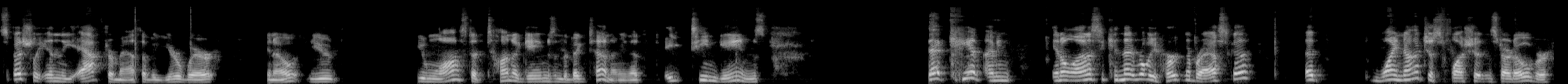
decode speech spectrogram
especially in the aftermath of a year where, you know, you you lost a ton of games in the Big Ten. I mean, that's 18 games. That can't. I mean, in all honesty, can that really hurt Nebraska? That why not just flush it and start over?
